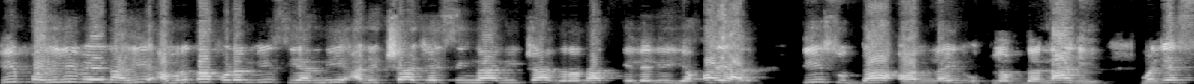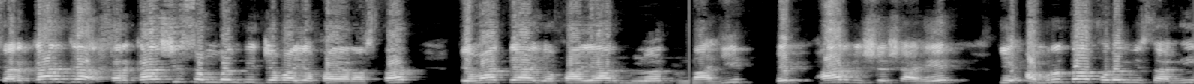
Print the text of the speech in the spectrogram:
ही पहिली वेळ नाही. अमृता फडणवीस यांनी अनिक्षा जयसिंघानीच्या विरोधात केलेली एफ आय आर ती सुद्धा ऑनलाईन उपलब्ध नाही. म्हणजे सरकार ज्या सरकारशी संबंधित जेव्हा एफ आय आर असतात तेव्हा त्या एफ आय आर मिळत नाहीत. हे फार विशेष आहे की अमृता फडणवीसांनी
